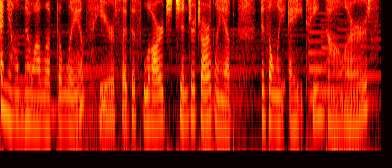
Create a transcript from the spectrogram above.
And y'all know I love the lamps here. So this large ginger jar lamp is only $18.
